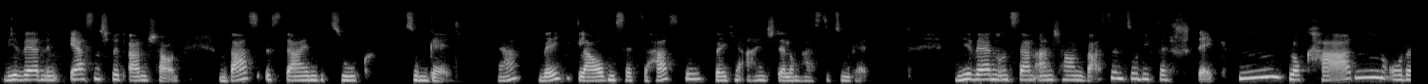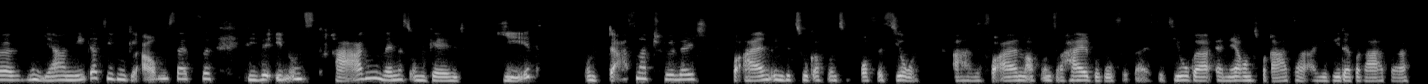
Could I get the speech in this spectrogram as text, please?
Wir werden im ersten Schritt anschauen, was ist dein Bezug zum Geld? Ja? Welche Glaubenssätze hast du? Welche Einstellung hast du zum Geld? Wir werden uns dann anschauen, was sind so die versteckten Blockaden oder ja, negativen Glaubenssätze, die wir in uns tragen, wenn es um Geld geht. Und das natürlich vor allem in Bezug auf unsere Profession. Also vor allem auf unsere Heilberufe, sei es jetzt Yoga, Ernährungsberater, Ayurveda-Berater,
